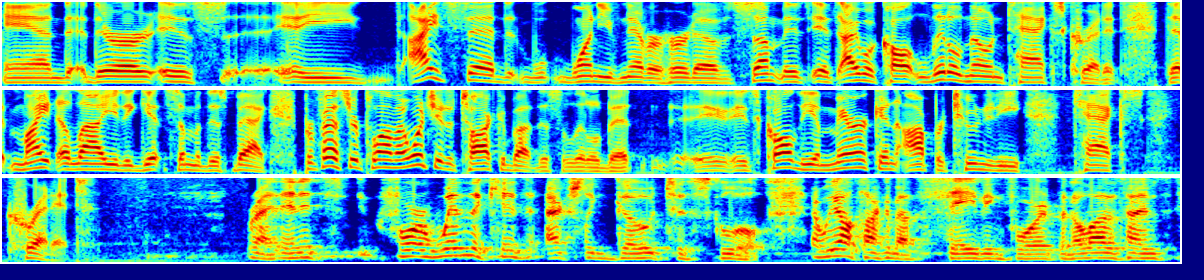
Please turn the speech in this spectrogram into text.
And there is a I said one you've never heard of. Some it, it, I would call it little known tax credit that might allow you to get some of this back. Professor Plum, I want you to talk about this a little bit. It's called the American Opportunity Tax Credit. Right. And it's for when the kids actually go to school. And we all talk about saving for it, but a lot of times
